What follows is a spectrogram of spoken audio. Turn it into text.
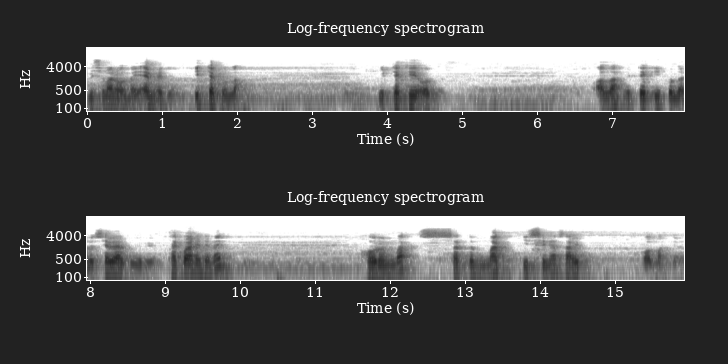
Müslüman olmayı emrediyor. İttekullah. Müttaki olunur. Allah müttaki kulları sever buyuruyor. Takva ne demek? Korunmak, sakınmak hissine sahip olmak demek.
